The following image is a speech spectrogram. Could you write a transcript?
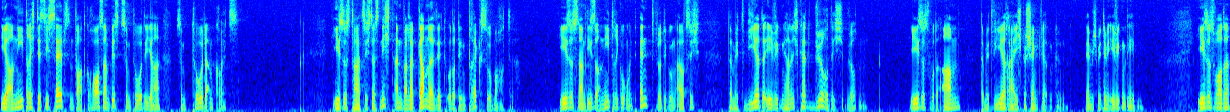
Ihr erniedrigte sich selbst und ward gehorsam bis zum Tode, ja, zum Tode am Kreuz. Jesus tat sich das nicht an, weil er gerne litt oder den Dreck so mochte. Jesus nahm diese Erniedrigung und Entwürdigung auf sich, damit wir der ewigen Herrlichkeit würdig würden. Jesus wurde arm, damit wir reich beschenkt werden können, nämlich mit dem ewigen Leben. Jesus wurde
